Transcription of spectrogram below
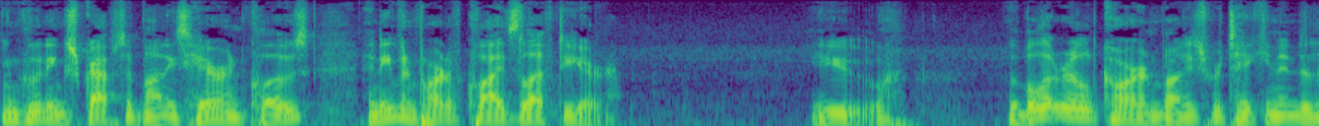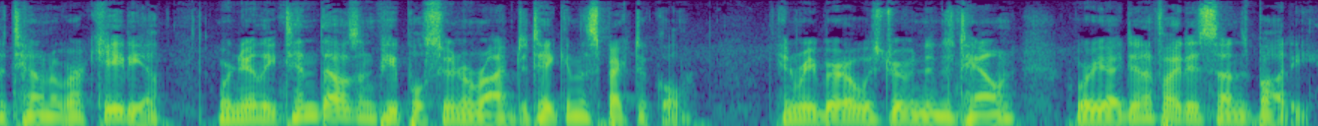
including scraps of Bonnie's hair and clothes, and even part of Clyde's left ear. You the bullet riddled car and bodies were taken into the town of Arcadia, where nearly 10,000 people soon arrived to take in the spectacle. Henry Barrow was driven into town, where he identified his son's body.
